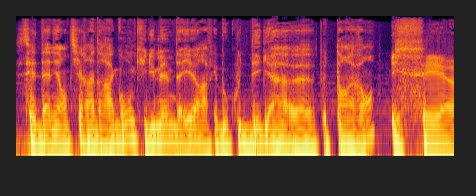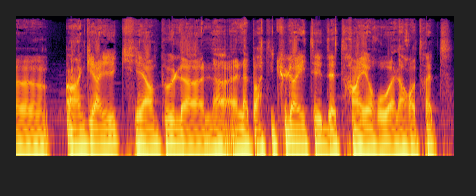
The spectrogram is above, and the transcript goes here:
c'est d'anéantir un dragon qui lui-même d'ailleurs a fait beaucoup de dégâts euh, peu de temps avant. Et c'est euh, un guerrier qui a un peu la, la, la particularité d'être un héros à la retraite.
